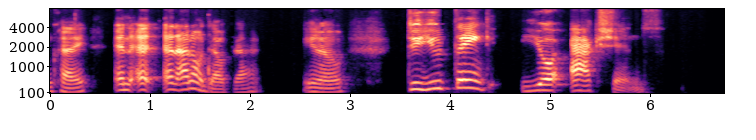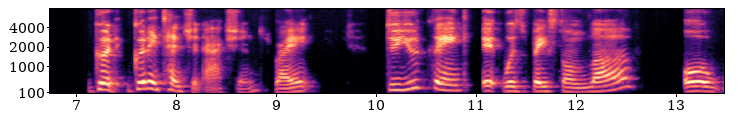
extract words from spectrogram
Okay. And and, and I don't doubt that, you know. Do you think your actions good good intention actions, right? Do you think it was based on love or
